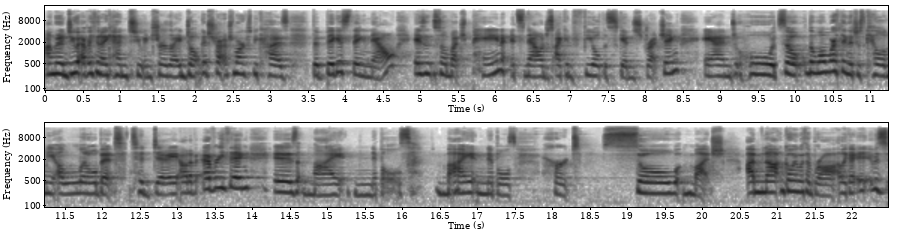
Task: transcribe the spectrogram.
I'm gonna do everything I can to ensure that I don't get stretch marks because the biggest thing now isn't so much pain, it's now just I can feel the skin stretching and oh, so the one more thing that just killed me a little bit today out of everything is my nipples. My nipples hurt so much. I'm not going with a bra. Like I, it was,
